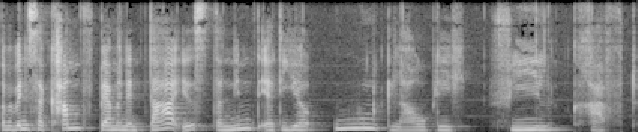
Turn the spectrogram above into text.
aber wenn dieser Kampf permanent da ist, dann nimmt er dir unglaublich viel Kraft.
